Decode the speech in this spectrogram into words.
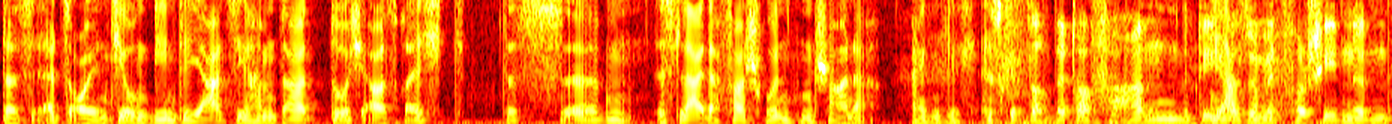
das als Orientierung diente. Ja, Sie haben da durchaus recht. Das ähm, ist leider verschwunden. Schade eigentlich. Es gibt noch Wetterfahnen, die ja. also mit verschiedenen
